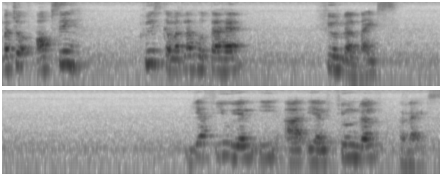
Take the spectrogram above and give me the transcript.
बच्चों आपसे क्विज का मतलब होता है funeral rites F U N E R L funeral rites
